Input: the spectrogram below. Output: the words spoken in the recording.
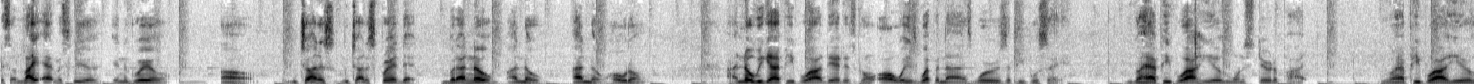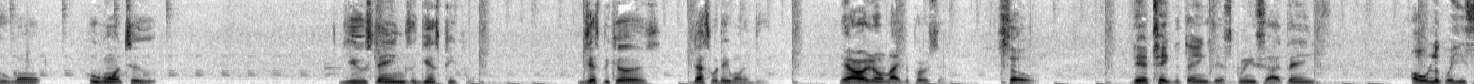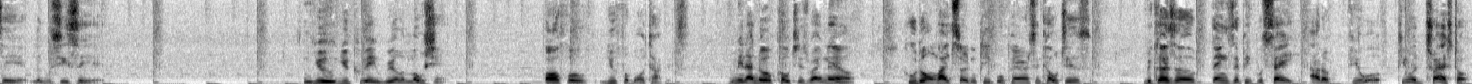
It's a light atmosphere in the grill. Um, we trying to we trying to spread that. But I know, I know, I know. Hold on. I know we got people out there that's gonna always weaponize words that people say. You're gonna have people out here who want to stir the pot. You're gonna have people out here who want who want to use things against people just because that's what they want to do. They already don't like the person, so they'll take the things, they'll screenshot things. Oh, look what he said. Look what she said. And you you create real emotion off of youth football topics. I mean, I know of coaches right now who don't like certain people, parents, and coaches because of things that people say out of pure pure trash talk.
